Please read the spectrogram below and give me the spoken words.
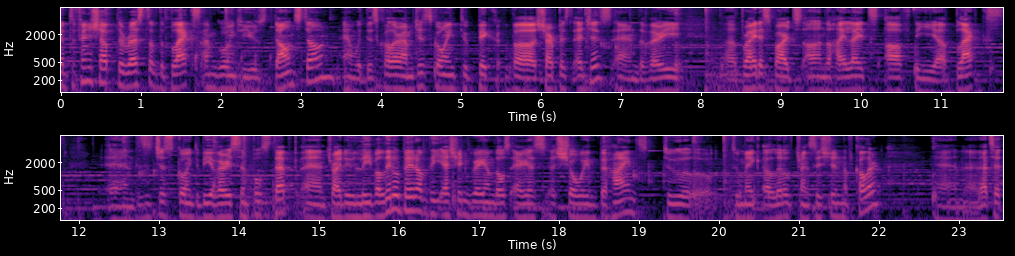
And to finish up the rest of the blacks, I'm going to use Dawnstone. And with this color, I'm just going to pick the sharpest edges and the very uh, brightest parts on the highlights of the uh, blacks. And this is just going to be a very simple step and try to leave a little bit of the Eshin gray on those areas uh, showing behind to, to make a little transition of color. And uh, that's it.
